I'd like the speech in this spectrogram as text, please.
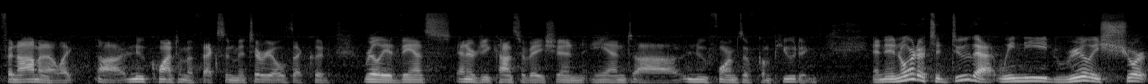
phenomena, like uh, new quantum effects in materials that could really advance energy conservation and uh, new forms of computing. And in order to do that, we need really short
